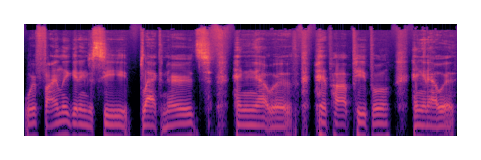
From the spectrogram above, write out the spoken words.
we're finally getting to see black nerds hanging out with hip hop people, hanging out with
